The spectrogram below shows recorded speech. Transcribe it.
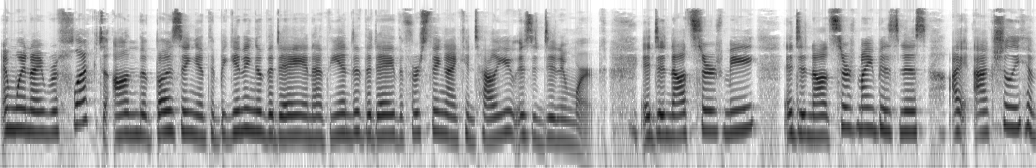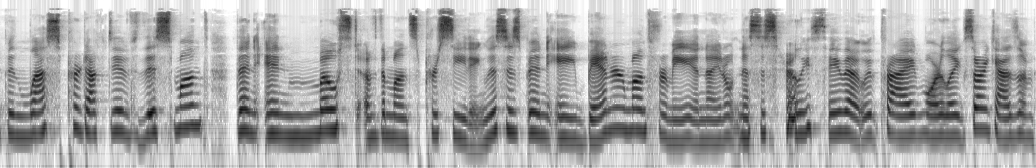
And when I reflect on the buzzing at the beginning of the day and at the end of the day, the first thing I can tell you is it didn't work. It did not serve me. It did not serve my business. I actually have been less productive this month than in most of the months preceding. This has been a banner month for me, and I don't necessarily say that with pride, more like sarcasm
